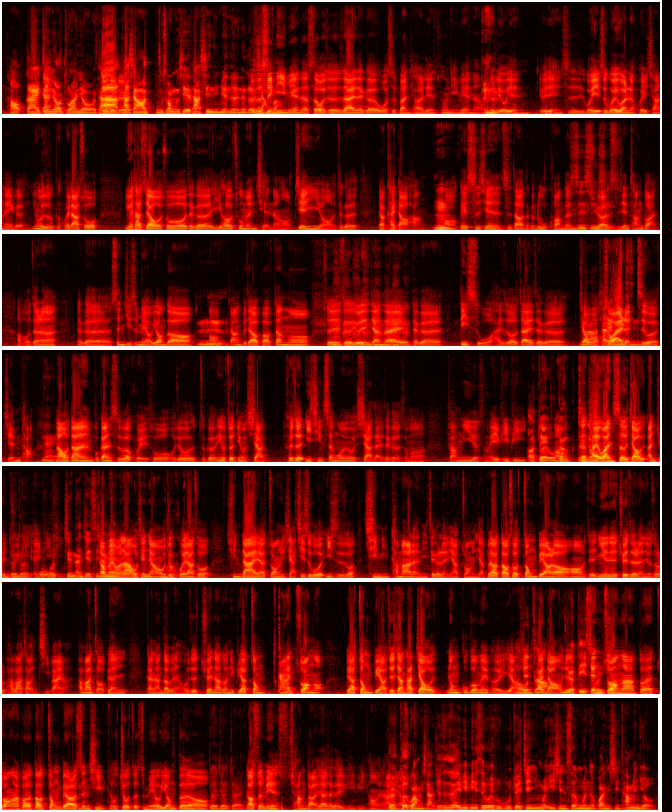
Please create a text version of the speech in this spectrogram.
好，刚才建佑突然有他，他想要补充一些他心里面的那个。不是心里面，那时候我就是在那个我是板桥的脸书里面呢，我就 留言有点是我也是委婉的回呛那个，因为我就回答说，因为他是叫我说这个以后出门前呢，哦，建议哦这个要开导航，嗯、哦，可以事先的知道这个路况跟需要的时间长短，啊，否则呢那个生气是没有用的哦，嗯、哦，这样比较有保障哦，所以这个有点像在这个。Diss 我还是说在这个叫我受害人自我检讨？那我当然不甘示弱，回说我就这个，因为最近有下随着疫情升温，有下载这个什么防疫的什么 A P P 啊，对我跟、哦、台湾社交安全距离 A P P，我我简单解释一下。没有，那我先讲，我就回答说，请大家也要装一下。其实我的意思是说，请你他妈的，你这个人也要装一下，不要到时候中标了哦。就因为那确诊人有时候啪啪走很鸡掰嘛，啪啪走不小心感染到别人，我就劝他说，你不要中，赶快装哦。不要中标，就像他叫我用 Google Map 一样，哦、先开导，我就先装啊，对，装啊，不知道到中标了，嗯、生气然后救者是没有用的哦。对对对，那顺便倡导一下这个 A P P 哦，对，推广一下，就是这个 A P P 是卫福部最近因为疫情升温的关系，他们有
